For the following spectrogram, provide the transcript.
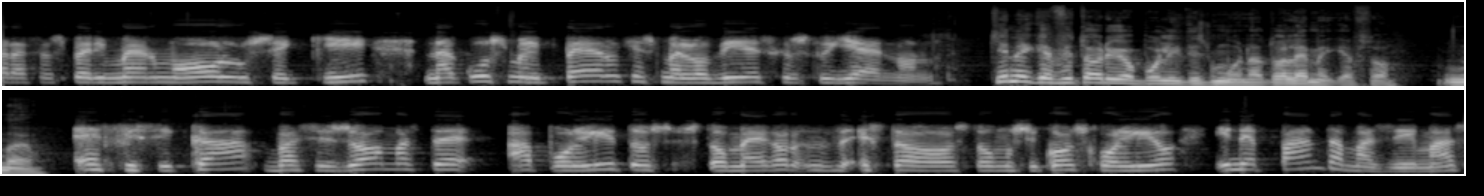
Άρα σας περιμένουμε όλους εκεί να ακούσουμε υπέροχες μελωδίες Χριστουγέννων. Και είναι και φυτόριο πολιτισμού, να το λέμε και αυτό. Ναι. Ε, φυσικά βασιζόμαστε απολύτως στο, μέγαρο, στο, στο μουσικό σχολείο. Είναι πάντα μαζί μας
